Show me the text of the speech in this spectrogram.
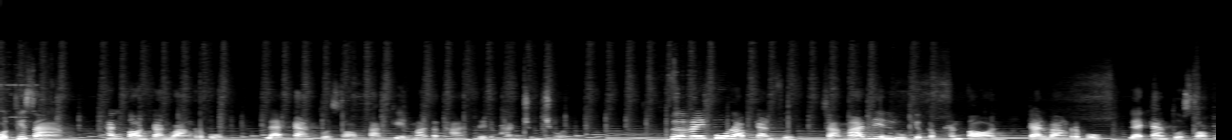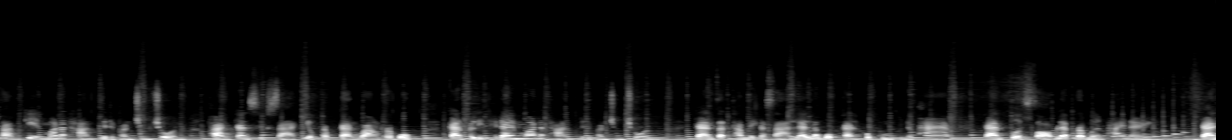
บทที่ 3 ขั้นตอนการวางระบบ และการตรวจสอบตามเกณฑ์มาตรฐานผลิตภัณฑ์ชุมชน เพื่อให้ผู้รับการฝึกสามารถเรียนรู้เกี่ยวกับขั้นตอน การวางระบบ และการตรวจสอบตามเกณฑ์มาตรฐานผลิตภัณฑ์ชุมชน ผ่านการศึกษาเกี่ยวกับการวางระบบ การผลิตให้ได้มาตรฐานผลิตภัณฑ์ชุมชน การจัดทำเอกสารและระบบการควบคุมคุณภาพ การตรวจสอบและประเมินภายใน การ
